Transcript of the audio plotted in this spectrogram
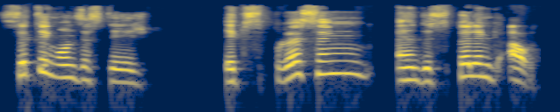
sitting on the stage, expressing and spelling out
